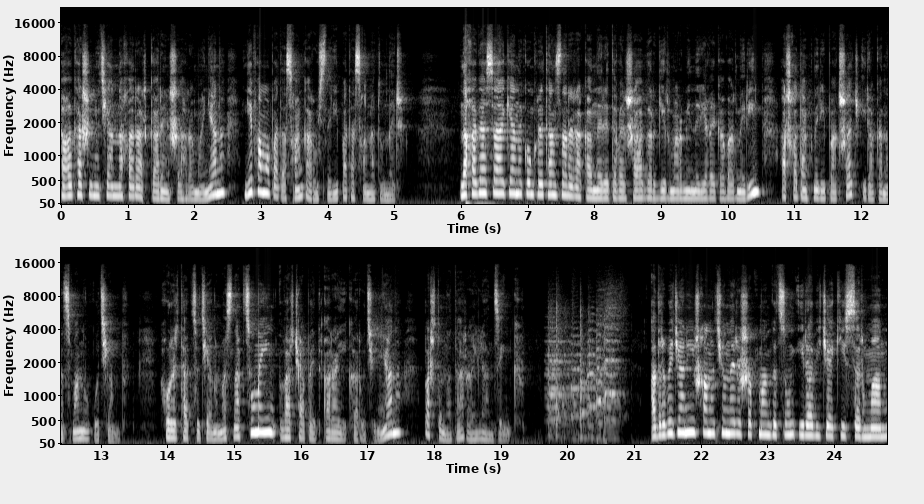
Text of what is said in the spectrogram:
քաղաքաշինության նախարար Կարեն Շահրամանյանը եւ համապատասխան կառույցների պատասխանատուներ։ Նախագահ Սահակյանը կոնկրետ հանձնարարականներ է տվել շահագրգիռ մարմինների ղեկավարներին աշխատանքների պատշաճ իրականացման ուղղությամբ։ Խորհրդակցությանը մասնակցում էին վարչապետ Արայիկ Հարությունյանը, պաշտոնատար Այլանդզինգ։ Ադրբեջանի իշխանությունները շփման գծում իրավիճակի սրման,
